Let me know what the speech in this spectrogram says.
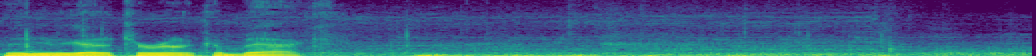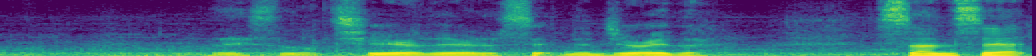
then you've got to turn around and come back. Nice little chair there to sit and enjoy the sunset.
